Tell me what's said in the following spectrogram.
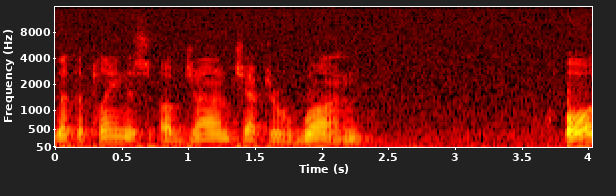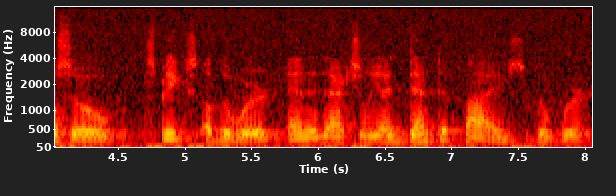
that the plainness of John chapter 1 also speaks of the Word, and it actually identifies the Word.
